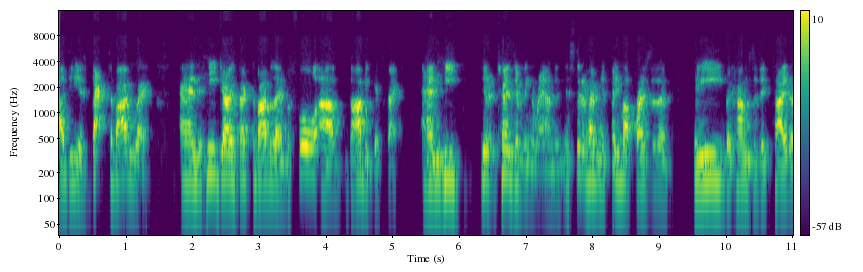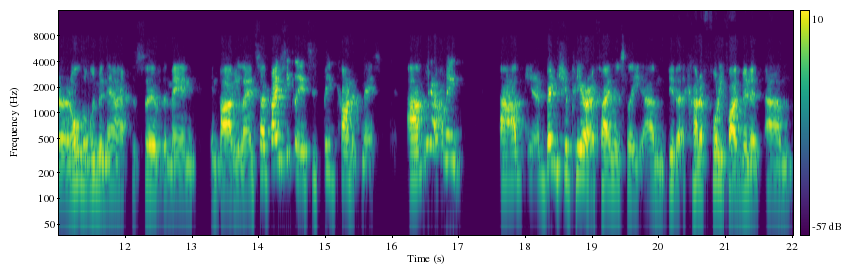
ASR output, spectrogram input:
ideas back to Barbie Land. And he goes back to Barbie Land before uh, Barbie gets back, and he you know turns everything around. And instead of having a female president, he becomes the dictator, and all the women now have to serve the man in Barbie Land. So basically, it's this big kind of mess. Um, you know, I mean, uh, you know, Ben Shapiro famously um, did a kind of 45 minute um,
